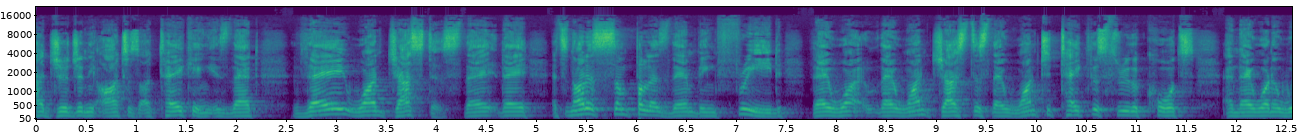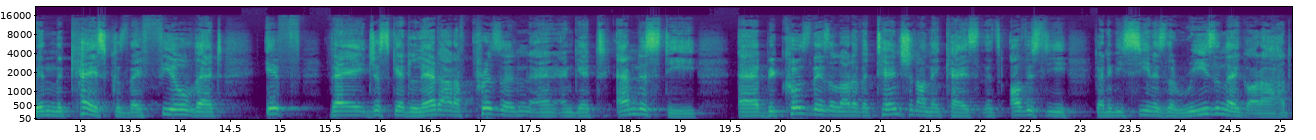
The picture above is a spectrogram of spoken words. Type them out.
Hajooj and the artists are taking is that they want justice. They, they, it's not as simple as them being freed. They want, they want justice. They want to take this through the courts and they want to win the case because they feel that if they just get let out of prison and, and get amnesty. Uh, because there's a lot of attention on their case, that's obviously going to be seen as the reason they got out.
